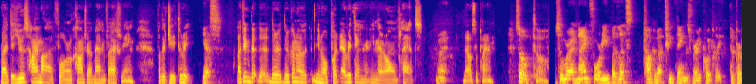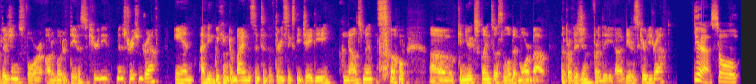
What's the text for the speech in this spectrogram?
right? They use Haima for contract manufacturing for the G3. Yes. I think that they're they're gonna you know put everything in their own plants. Right. That was the plan. So so so we're at 940, but let's talk about two things very quickly: the provisions for Automotive Data Security Administration draft, and I think we can combine this into the 360 JD announcement. So, uh, can you explain to us a little bit more about the provision for the uh, data security draft? Yeah, so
